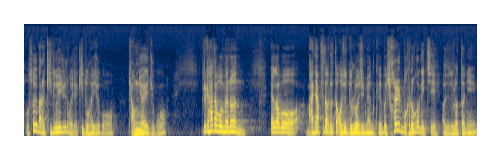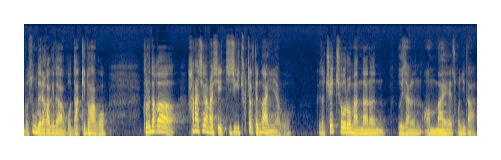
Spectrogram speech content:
뭐 소위 말하는 기도해 주는 거죠. 기도해 주고 격려해 주고 그렇게 하다 보면은 애가 뭐 많이 아프다 그럴 때 어디 눌러주면 그게 뭐 혈 뭐 그런 거겠지. 어디 눌렀더니 뭐 쑥 내려가기도 하고 낫기도 하고 그러다가 하나씩 하나씩 지식이 축적된 거 아니냐고. 그래서 최초로 만나는 의사는 엄마의 손이다.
